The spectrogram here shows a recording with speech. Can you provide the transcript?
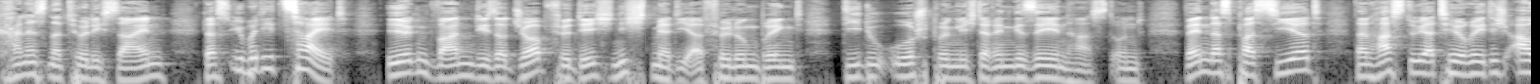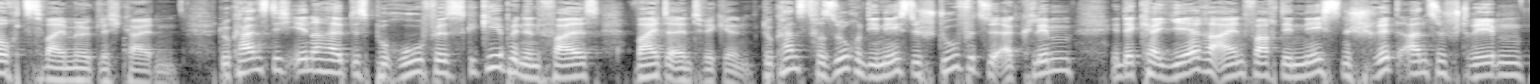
kann es natürlich sein, dass über die Zeit irgendwann dieser Job für dich nicht mehr die Erfüllung bringt, die du ursprünglich darin gesehen hast. Und wenn das passiert, dann hast du ja theoretisch auch zwei Möglichkeiten. Du kannst dich innerhalb des Berufes gegebenenfalls weiterentwickeln. Du kannst versuchen, die nächste Stufe zu erklimmen, in der Karriere einfach den nächsten Schritt anzustreben.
